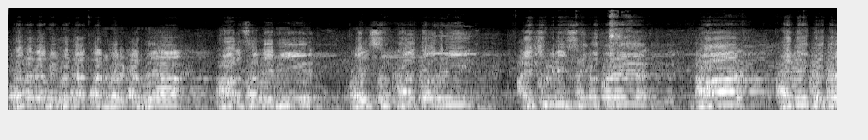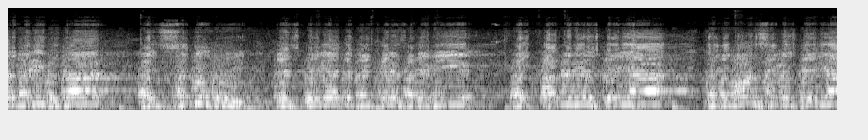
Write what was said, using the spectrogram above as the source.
ਉਹਨਾਂ ਦਾ ਵੀ ਵੱਡਾ ਧੰਨਵਾਦ ਕਰਦੇ ਆ ਨਾਲ ਸਾਡੇ ਵੀਰ ਭਾਈ ਸੁਖਾ ਚੌਧਰੀ, ਅਸ਼ਵਨੀ ਸਿੰਘਪੁਰ ਨਾਲ ਅਨੀ ਗੁਜਰ ਮਣੀ ਗੁਜਰ, ਭਾਈ ਸੰਜੂ ਗੁਰੀ ਤੇ ਆਸਟ੍ਰੇਲੀਆ 'ਚ ਬੈਠੇ ਨੇ ਸਾਡੇ ਵੀਰ, ਭਾਈ Karanveer Australia Jagmohan Singh Australia,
